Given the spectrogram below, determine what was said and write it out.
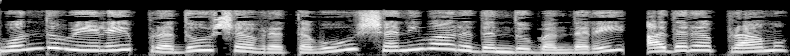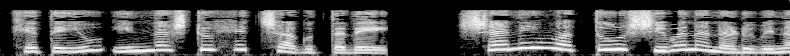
ಒಂದು ವೇಳೆ ಪ್ರದೋಷ ವ್ರತವು ಶನಿವಾರದಂದು ಬಂದರೆ ಅದರ ಪ್ರಾಮುಖ್ಯತೆಯು ಇನ್ನಷ್ಟು ಹೆಚ್ಚಾಗುತ್ತದೆ. ಶನಿ ಮತ್ತು ಶಿವನ ನಡುವಿನ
